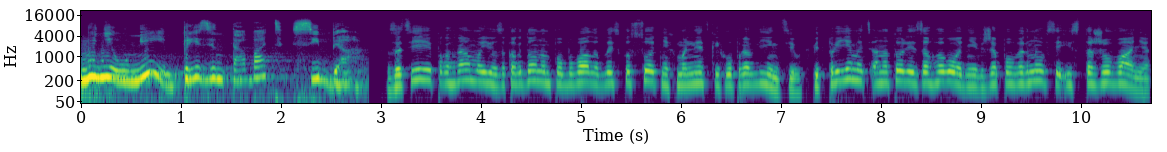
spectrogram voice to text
мы не умеем презентовать себя. За цією програмою за кордоном побували близько сотні хмельницьких управлінців. Підприємець Анатолій Загородній вже повернувся із стажування.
